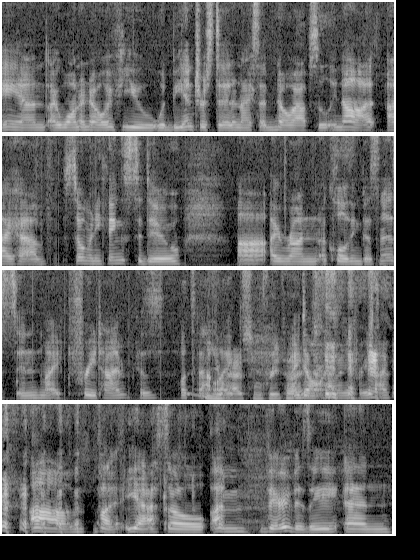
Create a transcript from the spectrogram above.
and I want to know if you would be interested." And I said, "No, absolutely not. I have so many things to do." Uh, I run a clothing business in my free time because what's that You like? You have some free time. I don't have any free time. um, but yeah, so I'm very busy, and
